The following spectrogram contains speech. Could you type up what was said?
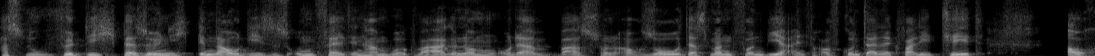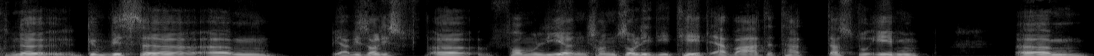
Hast du für dich persönlich genau dieses Umfeld in Hamburg wahrgenommen oder war es schon auch so, dass man von dir einfach aufgrund deiner Qualität auch eine gewisse, ähm, ja, wie soll ich es äh, formulieren, schon Solidität erwartet hat, dass du eben ähm,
